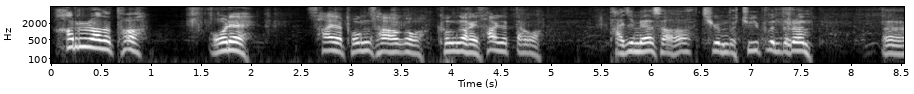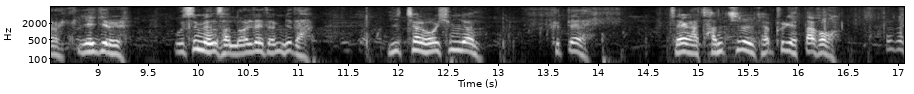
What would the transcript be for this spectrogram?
하루라도 더 오래 사회 봉사하고 건강하게 살겠다고 다짐해서 지금도 주위 분들은 어, 얘기를 웃으면서 놀래됩니다. 2050년 그때 제가 잔치를 베풀겠다고 그러니까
